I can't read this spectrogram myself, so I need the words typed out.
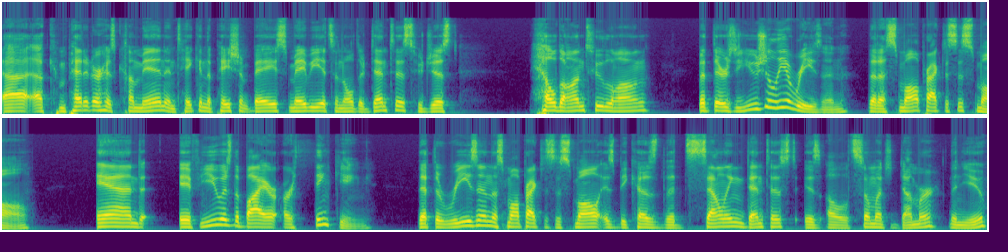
uh, a competitor has come in and taken the patient base. Maybe it's an older dentist who just held on too long. But there's usually a reason that a small practice is small. And if you, as the buyer, are thinking that the reason the small practice is small is because the selling dentist is so much dumber than you,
